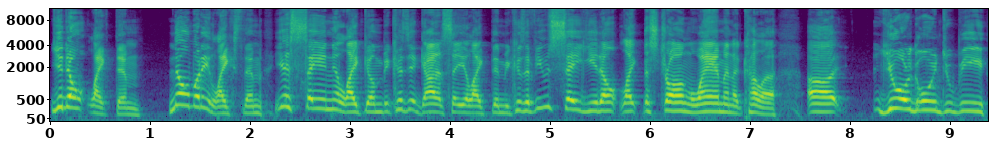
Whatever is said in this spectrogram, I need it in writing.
You don't like them. Nobody likes them. You're saying you like them because you gotta say you like them. Because if you say you don't like the strong wham in a color, uh, you're going to be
